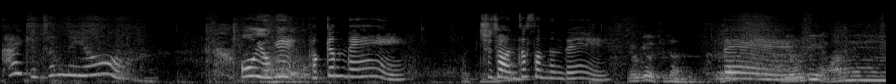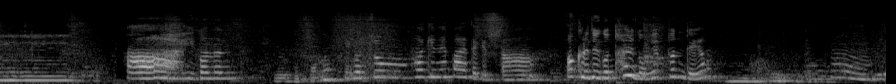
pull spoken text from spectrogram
타이 괜찮네요. 어 여기 바뀌었네 주저앉았었는데 여기가 주저앉았어요? 네. 여기 안에 아 이거는 이거 괜찮아? 이거 좀 확인해봐야 되겠다 아 그래도 이거 타일 너무 예쁜데요? 음,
